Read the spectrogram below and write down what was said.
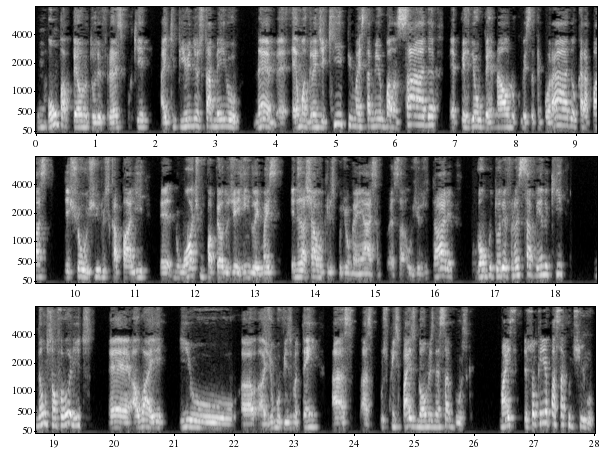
um bom papel no Tour de France, porque a equipe Ineos está meio. Né, é, uma grande equipe, mas está meio balançada. É, perdeu o Bernal no começo da temporada, o Carapaz deixou o giro escapar ali é, num ótimo papel do Jay Hindley, mas eles achavam que eles podiam ganhar essa, essa, o Giro de Itália. Vão para o Tour de France sabendo que não são favoritos. É, a UAE e o, a, a Jumbo Visma têm as, as, os principais nomes nessa busca. Mas eu só queria passar contigo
